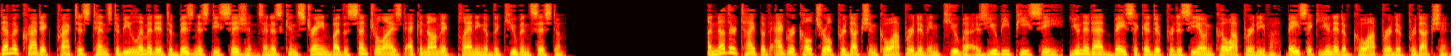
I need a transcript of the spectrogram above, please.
Democratic practice tends to be limited to business decisions and is constrained by the centralized economic planning of the Cuban system. Another type of agricultural production cooperative in Cuba is UBPC, Unidad Básica de Producción Cooperativa basic unit of cooperative production.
